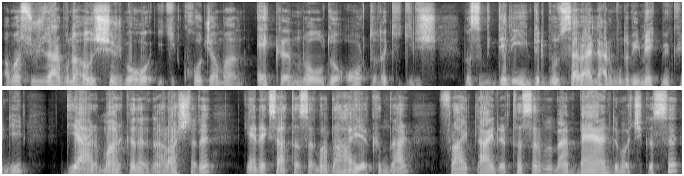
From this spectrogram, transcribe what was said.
Ama sürücüler buna alışır mı? O iki kocaman ekranın olduğu ortadaki giriş nasıl bir deneyimdir? Bunu severler mi? Bunu bilmek mümkün değil. Diğer markaların araçları geleneksel tasarıma daha yakınlar. Freightliner tasarımını ben beğendim açıkçası.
